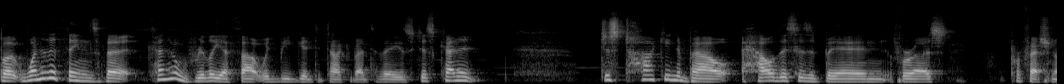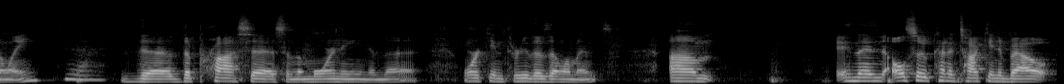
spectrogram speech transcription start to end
but one of the things that kind of really I thought would be good to talk about today is just kind of just talking about how this has been for us professionally Yeah. the the process and the morning and the working through those elements um, and then also kind of talking about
